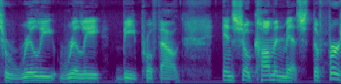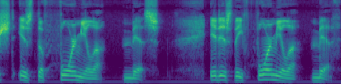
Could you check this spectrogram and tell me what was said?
to really, really be profound. And so, common myths. The first is the formula myth. It is the formula myth.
